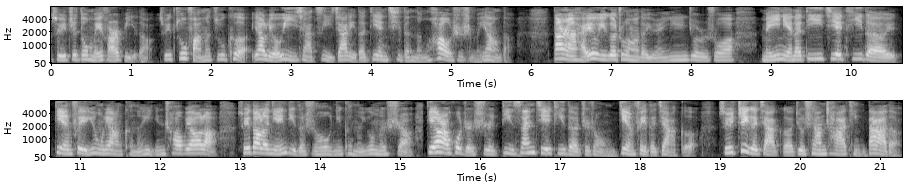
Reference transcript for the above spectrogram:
所以这都没法比的。所以租房的租客要留意一下自己家里的电器的能耗是什么样的。当然，还有一个重要的原因就是说，每一年的第一阶梯的电费用量可能已经超标了，所以到了年底的时候，你可能用的是第二或者是第三阶梯的这种电费的价格，所以这个价格就相差挺大的。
